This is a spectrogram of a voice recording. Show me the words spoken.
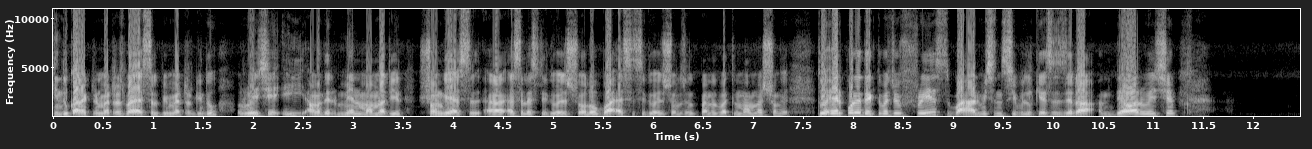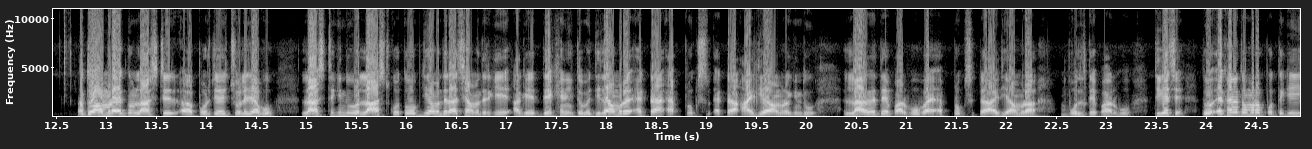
কিন্তু কানেক্টেড ম্যাটার্স বা এসএলপি ম্যাটার কিন্তু রয়েছে এই আমাদের মেন মামলাটির সঙ্গে এসএলএসটি দু হাজার ষোলো বা এসএসসি দু হাজার ষোলো সাল প্যানেল বাতিল মামলার সঙ্গে। তো এরপরে দেখতে পাচ্ছ ফ্রেশ বা অ্যাডমিশন সিভিল কেসেস যেটা দেওয়া রয়েছে তো আমরা একদম লাস্টের পর্যায়ে চলে যাব। লাস্টে কিন্তু লাস্ট কত অবধি আমাদের আছে আমাদেরকে আগে দেখে নিতে হবে। দিলে আমরা একটা অ্যাপ্রক্স একটা আইডিয়া আমরা কিন্তু লাগাতে পারব বা অ্যাপ্রক্স একটা আইডিয়া আমরা বলতে পারব। ঠিক আছে? তো এখানে তোমরা প্রত্যেকেই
